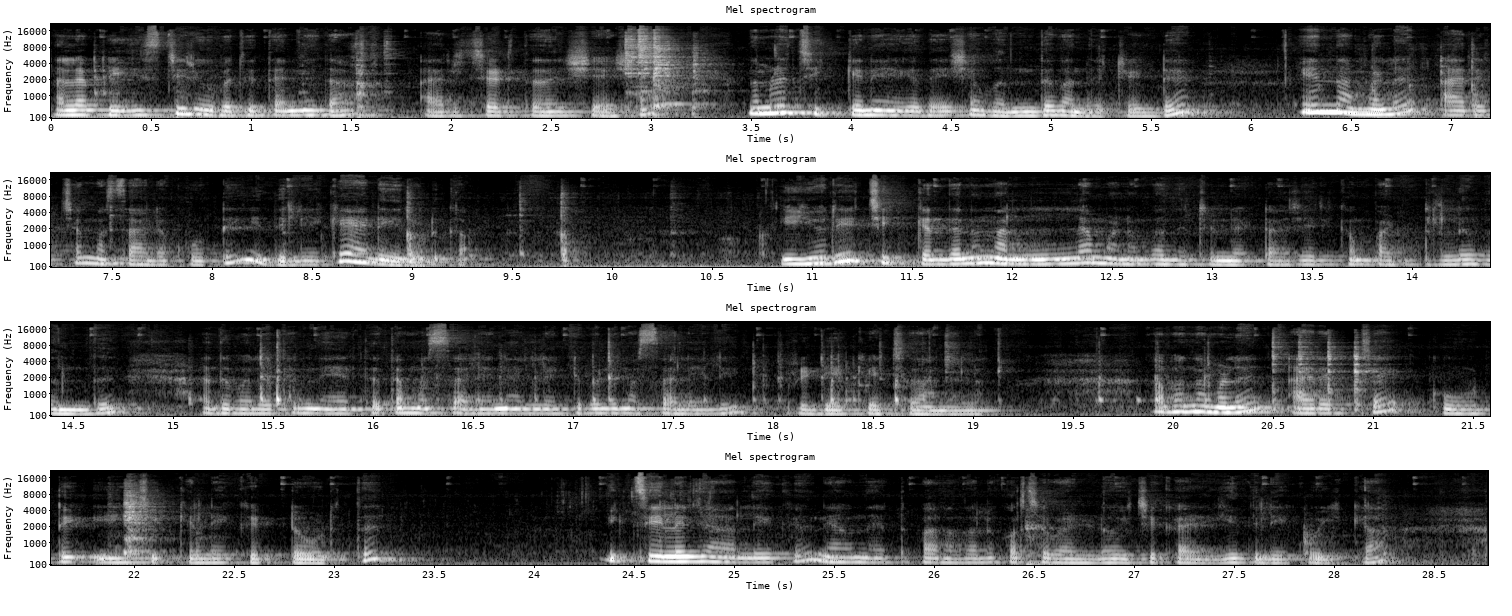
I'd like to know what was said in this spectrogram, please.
നല്ല പേസ്റ്റ് രൂപത്തിൽ തന്നെ ഇതാ അരച്ചെടുത്തതിന് ശേഷം നമ്മൾ ചിക്കൻ ഏകദേശം വെന്ത് വന്നിട്ടുണ്ട്. ഇനി നമ്മൾ അരച്ച മസാല മസാലക്കൂട്ട് ഇതിലേക്ക് ആഡ് ചെയ്ത് കൊടുക്കാം. ഈ ഒരു ചിക്കൻ തന്നെ നല്ല മണം വന്നിട്ടുണ്ട് കേട്ടോ. ശരിക്കും ബട്ടറിൽ വെന്ത് അതുപോലെ തന്നെ നേരത്തെ മസാല നല്ല അടിപൊളി മസാലയിൽ റെഡിയാക്കി വെച്ചതാണല്ലോ. അപ്പോൾ നമ്മൾ അരച്ച കൂട്ട് ഈ ചിക്കനിലേക്ക് ഇട്ട് കൊടുത്ത് മിക്സിയിലെ ജാറിലേക്ക് ഞാൻ നേരത്തെ പറഞ്ഞതുപോലെ കുറച്ച് വെള്ളം ഒഴിച്ച് കഴുകി ഇതിലേക്ക് ഒഴിക്കുക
